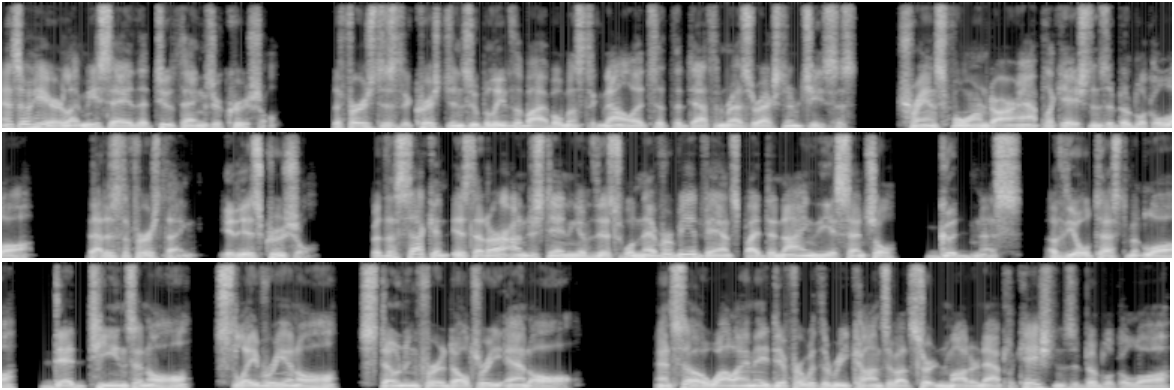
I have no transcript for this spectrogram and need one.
and so here, let me say that two things are crucial. The first is that Christians who believe the Bible must acknowledge that the death and resurrection of Jesus transformed our applications of biblical law. That is the first thing. It is crucial. But the second is that our understanding of this will never be advanced by denying the essential goodness of the Old Testament law, dead teens and all, slavery and all, stoning for adultery and all. And so, while I may differ with the recons about certain modern applications of biblical law,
